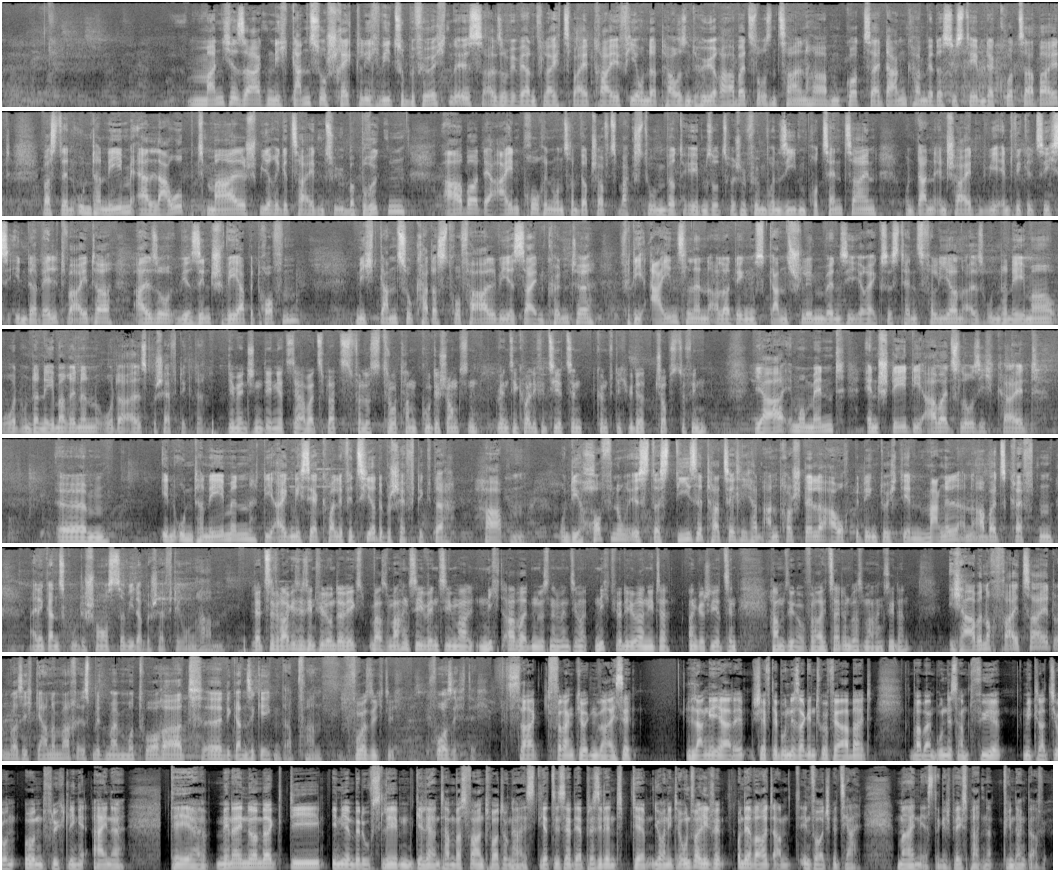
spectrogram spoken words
Manche sagen nicht ganz so schrecklich, wie zu befürchten ist. Also wir werden vielleicht zwei, drei, 400.000 höhere Arbeitslosenzahlen haben. Gott sei Dank haben wir das System der Kurzarbeit, was den Unternehmen erlaubt, mal schwierige Zeiten zu überbrücken. Aber der Einbruch in unserem Wirtschaftswachstum wird eben so zwischen fünf und sieben Prozent sein. Und dann entscheidend, wie entwickelt sich's in der Welt weiter. Also wir sind schwer betroffen nicht ganz so katastrophal, wie es sein könnte. Für die Einzelnen allerdings ganz schlimm, wenn sie ihre Existenz verlieren als Unternehmer und Unternehmerinnen oder als Beschäftigte. Die Menschen, denen jetzt der Arbeitsplatzverlust droht, haben gute Chancen, wenn sie qualifiziert sind, künftig wieder Jobs zu finden? Ja, im Moment entsteht die Arbeitslosigkeit ähm, in Unternehmen, die eigentlich sehr qualifizierte Beschäftigte haben. Und die Hoffnung ist, dass diese tatsächlich an anderer Stelle, auch bedingt durch den Mangel an Arbeitskräften, eine ganz gute Chance zur Wiederbeschäftigung haben. Letzte Frage, Sie sind viel unterwegs. Was machen Sie, wenn Sie mal nicht arbeiten müssen, wenn Sie mal nicht für die Johanniter engagiert sind? Haben Sie noch Freizeit und was machen Sie dann? Ich habe noch Freizeit und was ich gerne mache, ist mit meinem Motorrad äh, die ganze Gegend abfahren. Vorsichtig. Vorsichtig. Sagt Frank-Jürgen Weise. Lange Jahre Chef der Bundesagentur für Arbeit, war beim Bundesamt für Migration und Flüchtlinge einer der Männer in Nürnberg, die in ihrem Berufsleben gelernt haben, was Verantwortung heißt. Jetzt ist er der Präsident der Johanniter Unfallhilfe und er war heute Abend in Vorort Spezial mein erster Gesprächspartner. Vielen Dank dafür.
